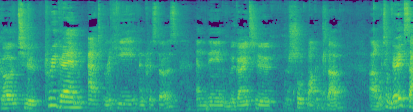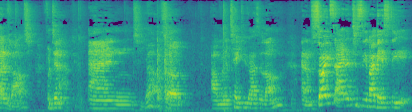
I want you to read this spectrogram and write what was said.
go to pre-game at Ricky and Christo's, and then we're going to the Shortmarket Club, uh, which I'm very excited about for dinner. And yeah, so I'm gonna take you guys along, and I'm so excited to see my bestie.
